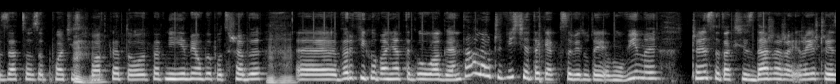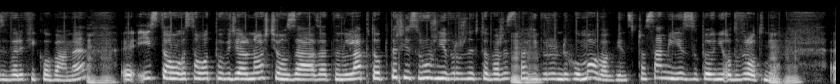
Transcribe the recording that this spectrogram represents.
za co zapłaci Mhm. składkę, to pewnie nie miałby potrzeby e, weryfikowania tego u agenta, ale oczywiście, tak jak sobie tutaj mówimy, często tak się zdarza, że, że jeszcze jest weryfikowane Mhm. E, i z tą, z tą odpowiedzialnością za, za ten laptop też jest różnie w różnych towarzystwach Mhm. i w różnych umowach, więc czasami jest zupełnie odwrotnie. E,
